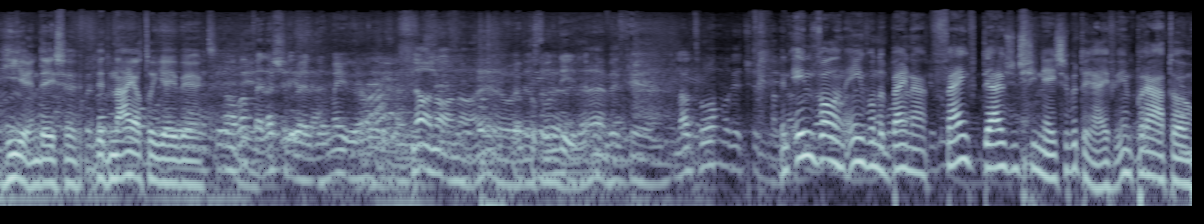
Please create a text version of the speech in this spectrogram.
hier in deze, dit naaiatelier werkt. No, no, no. Een inval in een van de bijna 5000 Chinese bedrijven in Prato.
